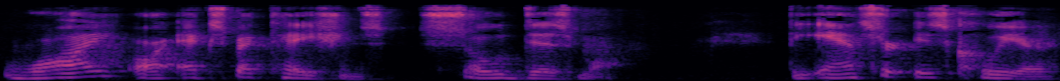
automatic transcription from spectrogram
Why are expectations so dismal? The answer is clear.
